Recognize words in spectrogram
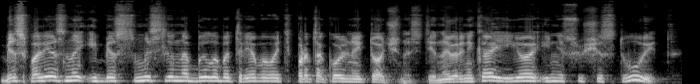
Бесполезно и бессмысленно было бы требовать протокольной точности. Наверняка ее и не существует.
